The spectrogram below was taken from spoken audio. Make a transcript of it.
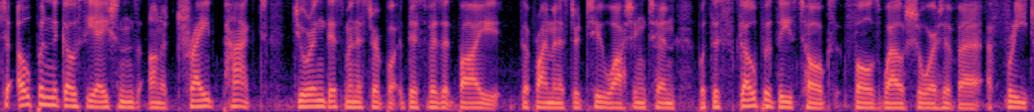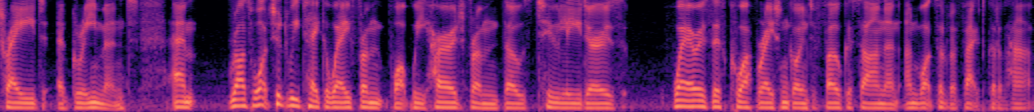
to open negotiations on a trade pact during this minister this visit by the Prime Minister to Washington. But the scope of these talks falls well short of a, a free trade agreement. Um, Roz, what should we take away from what we heard from those two leaders? Where is this cooperation going to focus on and, and what sort of effect could it have?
